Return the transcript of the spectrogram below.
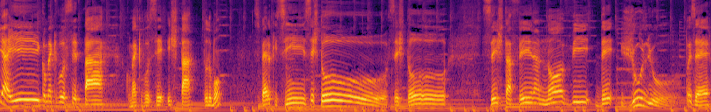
E aí, como é que você tá? Como é que você está? Tudo bom? Espero que sim. Sextou! Sextou! Sexta-feira, 9 de julho. Pois é,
